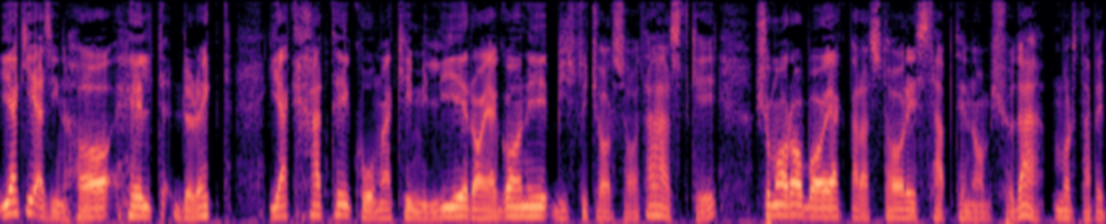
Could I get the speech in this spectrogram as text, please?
یکی از اینها هلت دایرکت یک خط کمک ملی رایگان 24 ساعته است که شما را با یک پرستار ثبت نام شده مرتبط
